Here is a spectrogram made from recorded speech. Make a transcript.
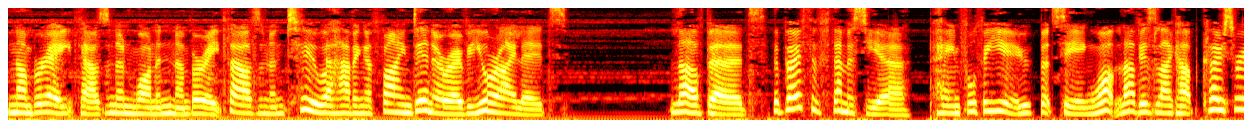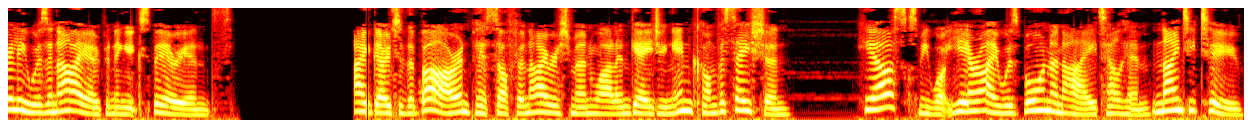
Number 8001 and number 8002 are having a fine dinner over your eyelids. Lovebirds, the both of them monsieur. Painful for you, but seeing what love is like up close really was an eye-opening experience. I go to the bar and piss off an Irishman while engaging in conversation. He asks me what year I was born and I tell him, 92.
